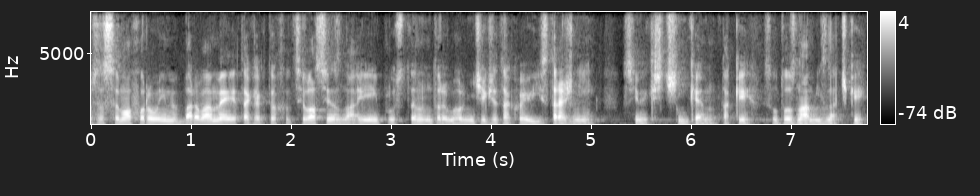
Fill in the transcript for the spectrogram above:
se semaforovými barvami, tak jak to chodci vlastně znají, plus ten trojuhelníček, že takový výstražný s tím vykřičníkem, taky jsou to známé značky.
